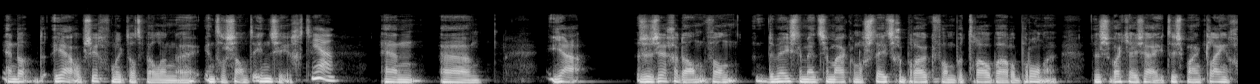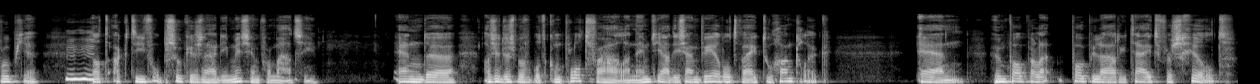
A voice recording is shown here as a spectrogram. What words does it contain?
En dat, ja, op zich vond ik dat wel een uh, interessant inzicht. Ja. En uh, ja, ze zeggen dan van de meeste mensen maken nog steeds gebruik van betrouwbare bronnen. Dus wat jij zei, het is maar een klein groepje mm -hmm. dat actief op zoek is naar die misinformatie. En als je dus bijvoorbeeld complotverhalen neemt, ja, die zijn wereldwijd toegankelijk. En hun popula populariteit verschilt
